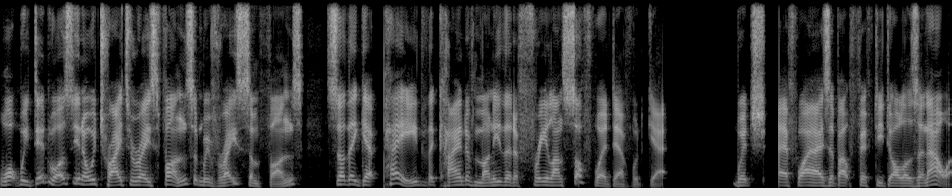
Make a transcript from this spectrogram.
what we did was, you know, we tried to raise funds and we've raised some funds so they get paid the kind of money that a freelance software dev would get, which FYI is about $50 an hour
